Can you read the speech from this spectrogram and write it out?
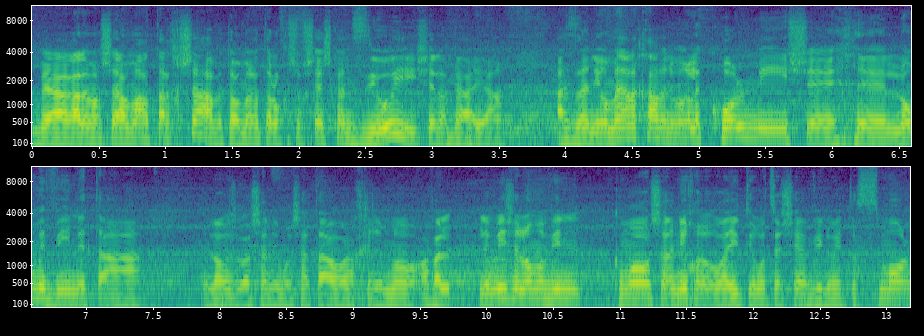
בהערה למה שאמרת עכשיו. אתה אומר, אתה לא חושב שיש כאן זיהוי של הבעיה. אז אני אומר לך, ואני אומר לכל מי שלא מבין את ה... לא, לא שאני אומר שאתה או אחרים לא, אבל למי שלא מבין, כמו שאני הייתי רוצה שיבינו את השמאל,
